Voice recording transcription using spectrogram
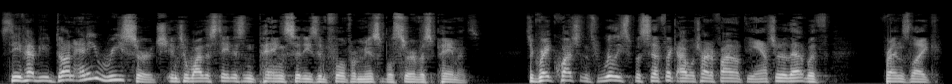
Steve, have you done any research into why the state isn't paying cities in full for municipal service payments? It's a great question. It's really specific. I will try to find out the answer to that with friends like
